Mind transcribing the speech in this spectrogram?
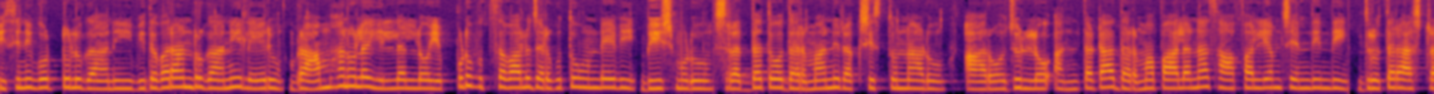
పిసినిగొట్టులు గాని విధవరాండ్రు గాని లేరు. బ్రాహ్మణుల ఇళ్ళల్లో ఎప్పుడు ఉత్సవాలు జరుగుతూ ఉండేవి. భీష్ముడు శ్రద్ధతో ధర్మాన్ని రక్షిస్తున్నాడు. ఆ రోజుల్లో అంతటా ధర్మపాలన సాఫల్యం చెందింది. ధృతరాష్ట్ర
